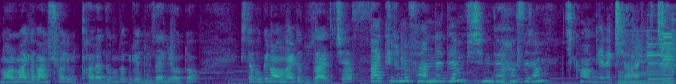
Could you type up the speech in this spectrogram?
Normalde ben şöyle bir taradığımda bile düzeliyordu. İşte bugün onları da düzelteceğiz. Akülümü fönledim. Şimdi hazırım. Çıkmam gerekiyor artık.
